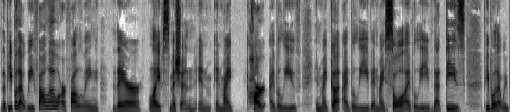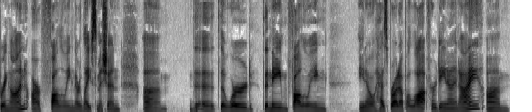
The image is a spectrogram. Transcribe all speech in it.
the people that we follow are following their life's mission. In in my heart, I believe, in my gut, I believe, in my soul, I believe that these people that we bring on are following their life's mission. Um, the the word, the name following, you know, has brought up a lot for Dana and I. Um,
